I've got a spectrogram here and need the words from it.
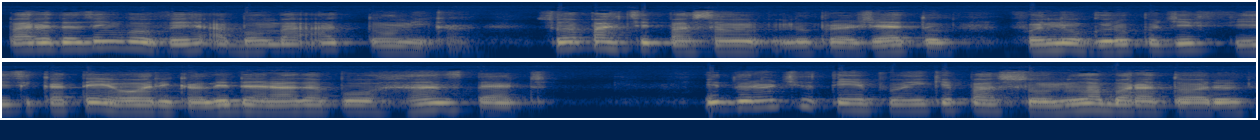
para desenvolver a bomba atômica. Sua participação no projeto foi no grupo de física teórica liderada por Hans Bethe, e durante o tempo em que passou no laboratório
